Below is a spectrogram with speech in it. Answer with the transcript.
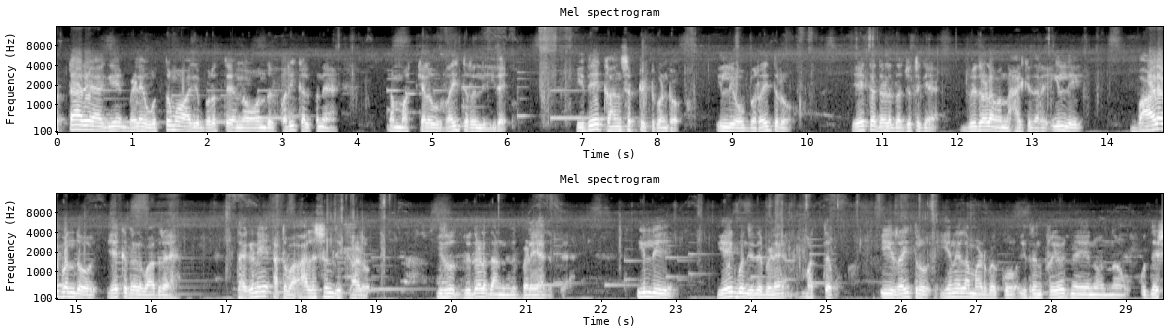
ಒಟ್ಟಾರೆಯಾಗಿ ಬೆಳೆ ಉತ್ತಮವಾಗಿ ಬರುತ್ತೆ ಅನ್ನೋ ಒಂದು ಪರಿಕಲ್ಪನೆ ನಮ್ಮ ಕೆಲವು ರೈತರಲ್ಲಿ ಇದೆ. ಇದೇ ಕಾನ್ಸೆಪ್ಟ್ ಇಟ್ಟುಕೊಂಡು ಇಲ್ಲಿ ಒಬ್ಬ ರೈತರು ಏಕದಳದ ಜೊತೆಗೆ ದ್ವಿದಳವನ್ನು ಹಾಕಿದ್ದಾರೆ. ಇಲ್ಲಿ ಬಾಳೆ ಬಂದು ಏಕದಳವಾದರೆ ತಗಣಿ ಅಥವಾ ಅಲಸಂದಿ ಕಾಳು, ಇದು ದ್ವಿದಳ ಧಾನ್ಯದ ಬೆಳೆಯಾಗುತ್ತೆ. ಇಲ್ಲಿ ಹೇಗೆ ಬಂದಿದೆ ಬೆಳೆ? ಮತ್ತು ಈ ರೈತರು ಏನೆಲ್ಲ ಮಾಡಬೇಕು? ಇದರಿಂದ ಪ್ರಯೋಜನ ಏನು ಅನ್ನೋ ಉದ್ದೇಶ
